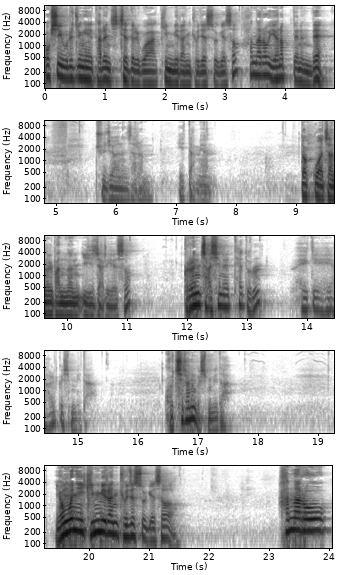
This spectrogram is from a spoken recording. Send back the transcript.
혹시 우리 중에 다른 지체들과 긴밀한 교제 속에서 하나로 연합되는데 주저하는 사람 있다면 떡과 잔을 받는 이 자리에서 그런 자신의 태도를 회개해야 할 것입니다. 고치라는 것입니다. 영원히 긴밀한 교제 속에서 하나로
